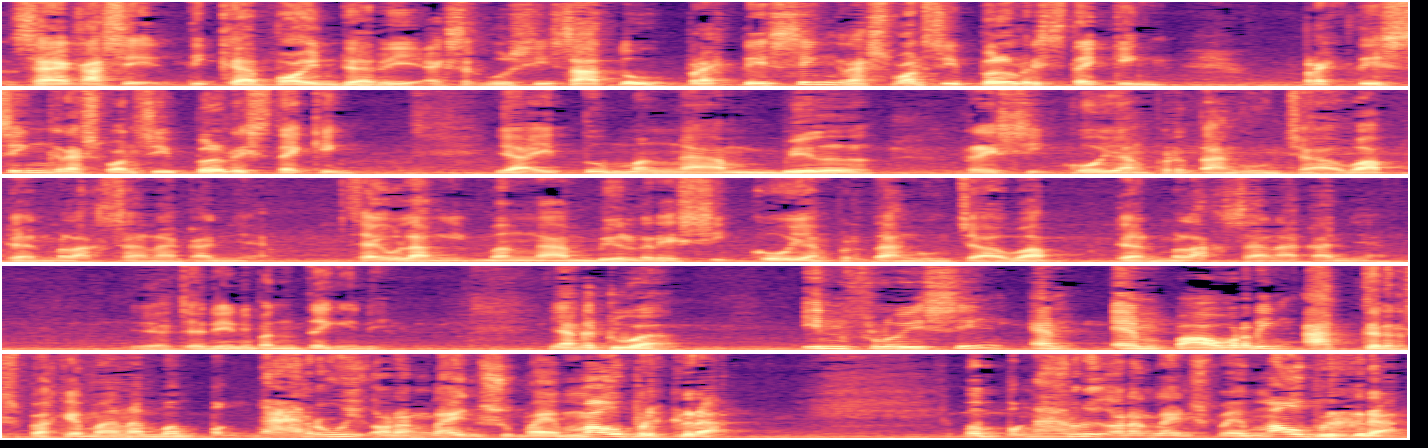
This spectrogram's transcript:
saya kasih tiga poin dari eksekusi. Satu, practicing responsible risk taking. Practicing responsible risk taking, yaitu mengambil risiko yang bertanggung jawab dan melaksanakannya. Saya ulangi, mengambil risiko yang bertanggung jawab dan melaksanakannya. Ya, jadi ini penting ini. Yang kedua, influencing and empowering others, bagaimana mempengaruhi orang lain supaya mau bergerak. Mempengaruhi orang lain supaya mau bergerak.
